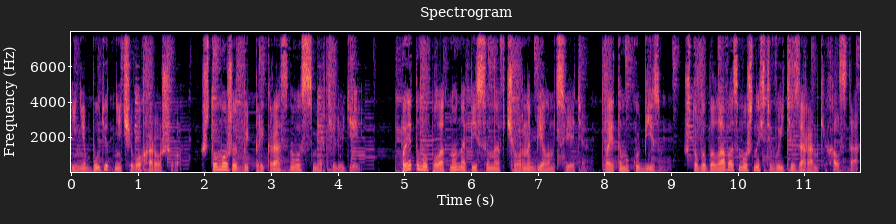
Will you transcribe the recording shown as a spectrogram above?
и не будет ничего хорошего. Что может быть прекрасного в смерти людей? Поэтому полотно написано в черно-белом цвете. Поэтому кубизм, чтобы была возможность выйти за рамки холста.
